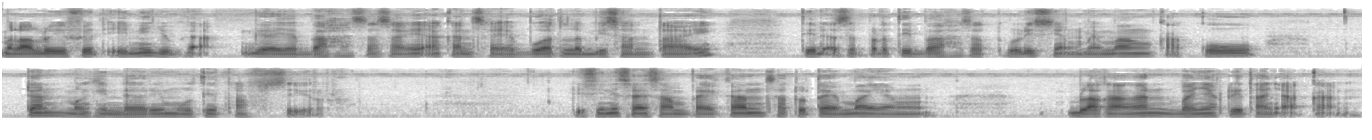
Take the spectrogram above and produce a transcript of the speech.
Melalui feed ini juga gaya bahasa saya akan saya buat lebih santai, tidak seperti bahasa tulis yang memang kaku dan menghindari multitafsir. Di sini saya sampaikan satu tema yang belakangan banyak ditanyakan,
